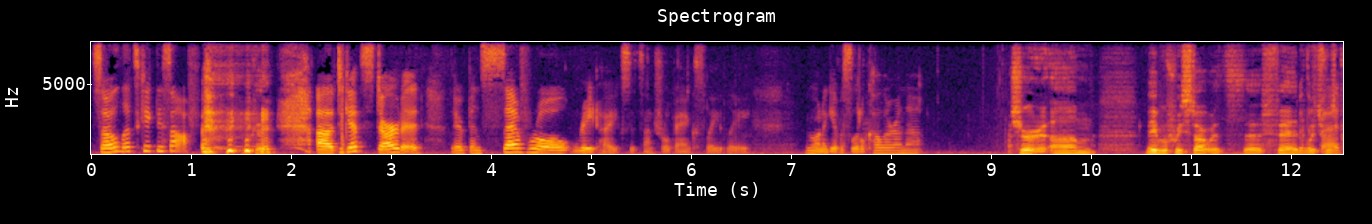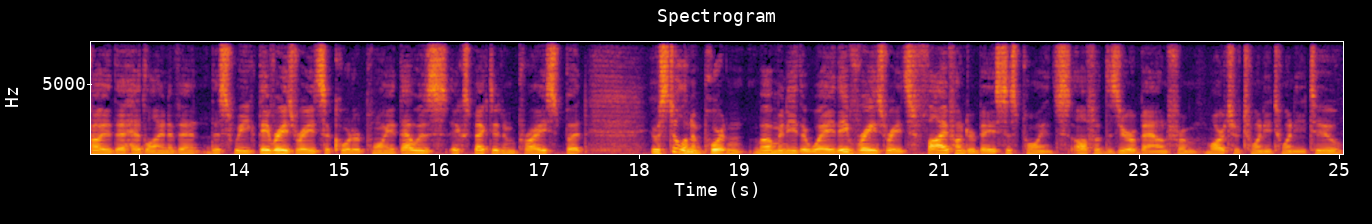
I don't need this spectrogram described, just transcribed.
So let's kick this off. Okay. uh, to get started, there have been several rate hikes at central banks lately. You want to give us a little color on that? Sure. Um, maybe if we start with the Fed, With the which was probably the headline event this week, they raised rates a quarter point. That was expected in price, but it was still an important moment either way. They've raised rates 500 basis points off of the zero bound from March of 2022.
